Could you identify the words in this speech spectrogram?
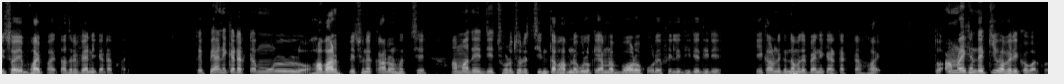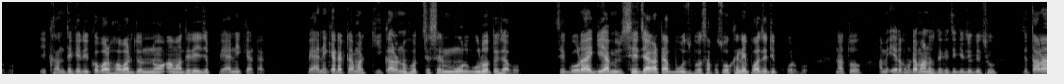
বিষয়ে ভয় পায় তাদেরও প্যানিক অ্যাটাক হয়। তো এই প্যানিক অ্যাটাকটা মূল হবার পেছনে কারণ হচ্ছে আমাদের যে ছোট, ছোট চিন্তা ভাবনাগুলোকে আমরা বড় করে ফেলি ধীরে, ধীরে। এই কারণে কিন্তু আমাদের প্যানিক অ্যাটাকটা হয়। তো আমরা এখান থেকে কীভাবে রিকভার করব? এখান থেকে রিকভার হওয়ার জন্য আমাদের এই যে প্যানিক অ্যাটাক, প্যানিক অ্যাটাকটা আমার কি কারণে হচ্ছে সে মূল গুঁড়োতে যাব। সে গোড়ায় গিয়ে আমি সেই জায়গাটা বুঝব। সাপোজ ওখানেই পজিটিভ করব। না তো আমি এরকমটা মানুষ দেখেছি কিছু, কিছু যে তারা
